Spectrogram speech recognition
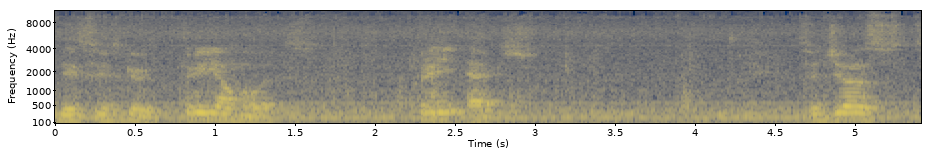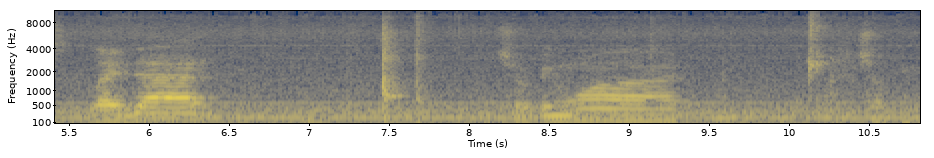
this is good? Three omelets, three eggs. So just like that, chopping one, chopping,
